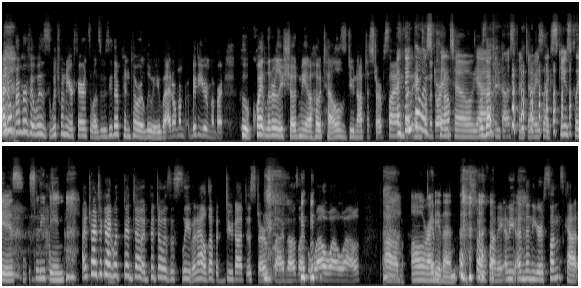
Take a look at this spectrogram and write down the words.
I don't remember if it was which one of your ferrets it was. It was either Pinto or Louie, but I don't remember. Maybe you remember who quite literally showed me a hotel's do not disturb sign. i think that on was pinto yeah that- i think that was pinto he's like excuse please sleeping I tried to connect with Pinto, and Pinto was asleep and held up a do not disturb sign. And I was like, well, well, well. Um, alrighty then so funny. And he, and then your son's cat,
